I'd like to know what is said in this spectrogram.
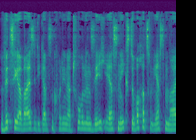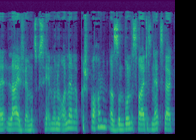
Witzigerweise, die ganzen Koordinatorinnen sehe ich erst nächste Woche zum ersten Mal live. Wir haben uns bisher immer nur online abgesprochen. Also so ein bundesweites Netzwerk,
